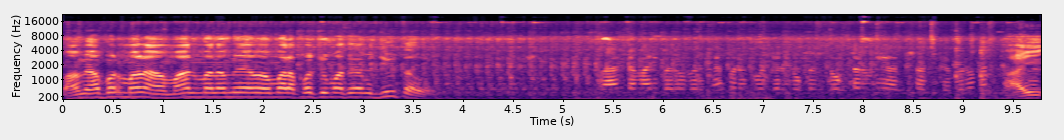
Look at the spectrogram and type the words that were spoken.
પણ અમે અભણ માણા માન માન અમે અમારા પશુમાંથી અમે જીવતા હોય. વાત તમારી બરોબર છે પરંતુ અત્યારે લોકો ડોક્ટરની અછત છે બરોબર? હા, એ-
